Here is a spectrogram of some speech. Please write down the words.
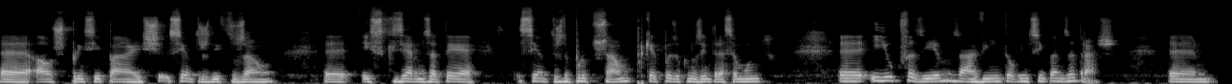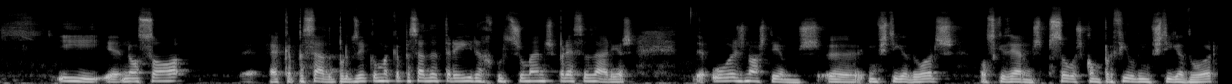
uh, aos principais centros de difusão uh, e, se quisermos, até centros de produção, porque é depois o que nos interessa muito, uh, e o que fazíamos há 20 ou 25 anos atrás. e não só a capacidade de produzir como a capacidade de atrair recursos humanos para essas áreas. Hoje nós temos investigadores, ou se quisermos, pessoas com perfil de investigador,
